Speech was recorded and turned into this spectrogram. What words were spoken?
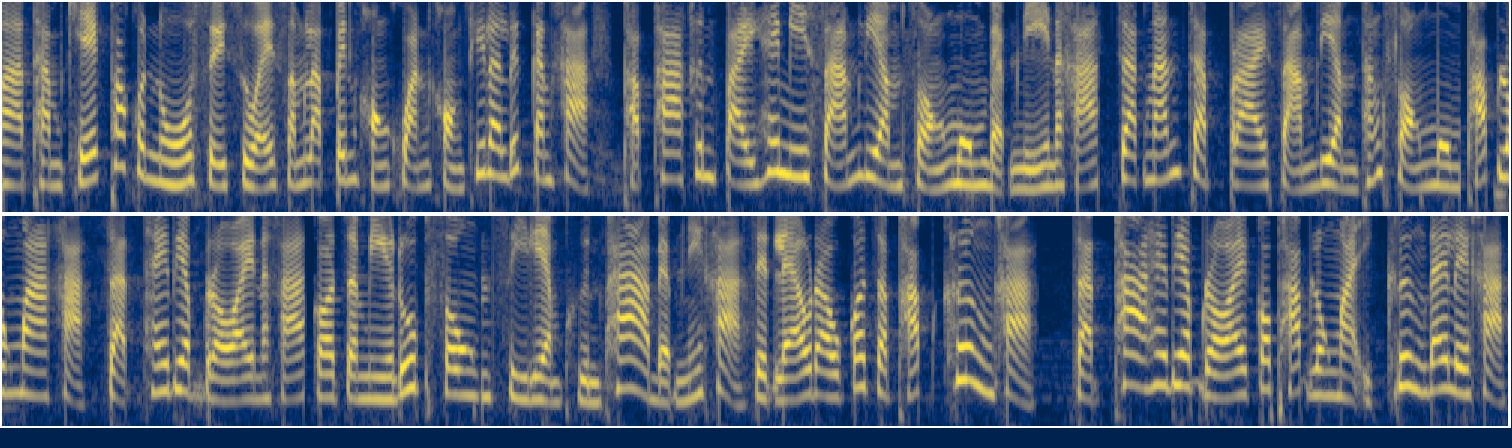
มาทำเค้กผ้าขนหนูสวยๆสำหรับเป็นของขวัญของที่ระลึกกันค่ะ พับผ้าขึ้นไปให้มีสามเหลี่ยมสองมุมแบบนี้นะคะ จากนั้นจับปลายสามเหลี่ยมทั้งสองมุมพับลงมาค่ะ จัดให้เรียบร้อยนะคะ ก็จะมีรูปทรงสี่เหลี่ยมผืนผ้าแบบนี้ค่ะ เสร็จแล้วเราก็จะพับครึ่งค่ะ จัดผ้าให้เรียบร้อยก็พับลงมาอีกครึ่งได้เลยค่ะ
